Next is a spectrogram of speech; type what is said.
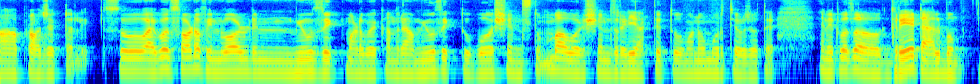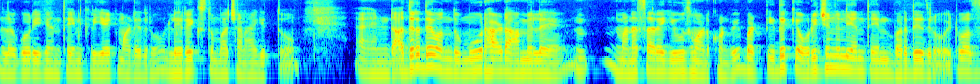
ಆ ಪ್ರಾಜೆಕ್ಟಲ್ಲಿ. So I was sort of involved in music ಮಾಡಬೇಕಂದ್ರೆ ಆ ಮ್ಯೂಸಿಕ್ದು ವರ್ಷನ್ಸ್ ತುಂಬ ವರ್ಷನ್ಸ್ ರೆಡಿ ಆಗ್ತಿತ್ತು ಮನೋಮೂರ್ತಿಯವ್ರ ಜೊತೆ. And it was a great album ಲಗೋರಿಗೆ ಅಂತ ಏನು ಕ್ರಿಯೇಟ್ ಮಾಡಿದರು ಲಿರಿಕ್ಸ್ ತುಂಬ ಚೆನ್ನಾಗಿತ್ತು. ಆ್ಯಂಡ್ ಅದರದ್ದೇ ಒಂದು ಮೂರು ಹಾಡು ಆಮೇಲೆ ಮನಸಾರೆ ಯೂಸ್ ಮಾಡ್ಕೊಂಡ್ವಿ. ಬಟ್ ಇದಕ್ಕೆ ಒರಿಜಿನಲಿ ಅಂತ ಏನು ಬರೆದಿದ್ರು it was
